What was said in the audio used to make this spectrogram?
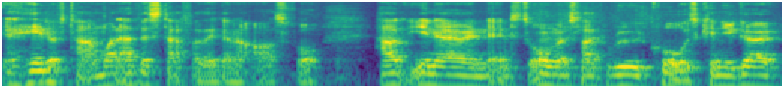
ahead of time. What other stuff are they going to ask for? How you know, and, and it's almost like root cause. Can you go?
